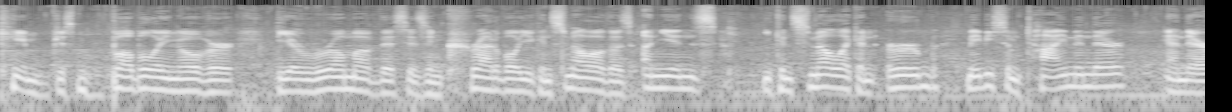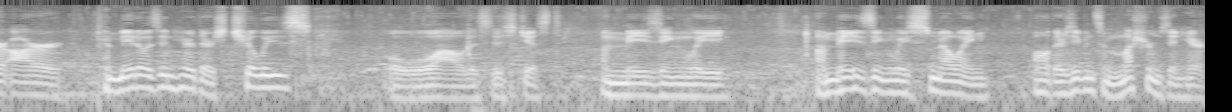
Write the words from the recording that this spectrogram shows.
Came just bubbling over. The aroma of this is incredible. You can smell all those onions. You can smell like an herb, maybe some thyme in there. And there are tomatoes in here. There's chilies. Oh, wow, this is just amazingly amazingly smelling. Oh, there's even some mushrooms in here.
